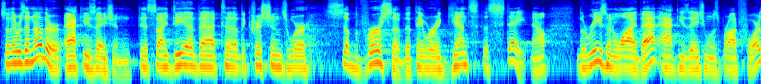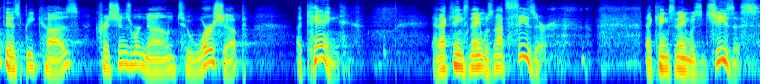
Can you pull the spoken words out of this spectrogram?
So there was another accusation this idea that uh, the Christians were subversive, that they were against the state. Now, the reason why that accusation was brought forth is because Christians were known to worship a king. And that king's name was not Caesar, that king's name was Jesus.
